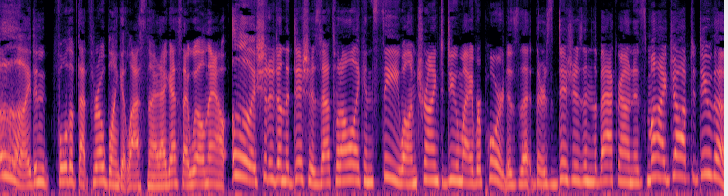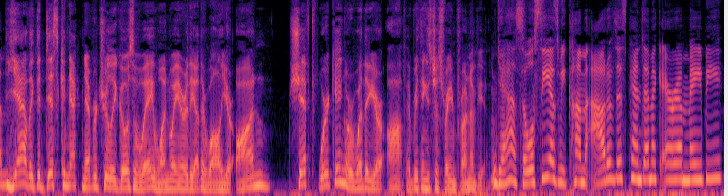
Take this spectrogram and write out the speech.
ugh, I didn't fold up that throw blanket last night. I guess I will now. Ugh, I should have done the dishes. That's what all I can see while I'm trying to do my report is that there's dishes in the background. It's my job to do them. Yeah, like the disconnect never truly goes away one way or the other while you're on shift working or whether you're off. Everything's just right in front of you. Yeah, so we'll see as we come out of this pandemic era, maybe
